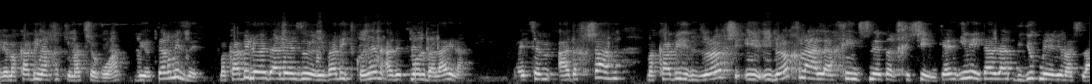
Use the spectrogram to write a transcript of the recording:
ומכבי נחה כמעט שבוע, ויותר מזה, מכבי לא ידעה לאיזו יריבה להתכונן עד אתמול בלילה. בעצם עד עכשיו, מכבי, לא, היא, לא יכלה להכין שני תרחישים, כן? אם היא הייתה יודעת בדיוק מי היריבה שלה,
